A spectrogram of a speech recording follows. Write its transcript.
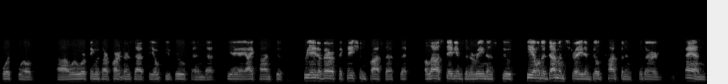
sports world. Uh, we're working with our partners at the Oak View Group and at CAA Icon to create a verification process that allows stadiums and arenas to be able to demonstrate and build confidence for their fans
